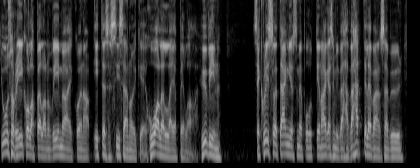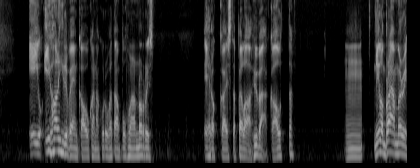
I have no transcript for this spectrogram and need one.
Juuso Riikola pelannut viime aikoina itsensä sisään oikein huolella ja pelaa hyvin. Se Chris Letang, josta me puhuttiin aikaisemmin vähän vähättelevään sävyyn, ei ole ihan hirveän kaukana, kun ruvetaan puhumaan Norris ehdokkaista pelaa hyvää kautta. Mm. Niillä on Brian Murray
